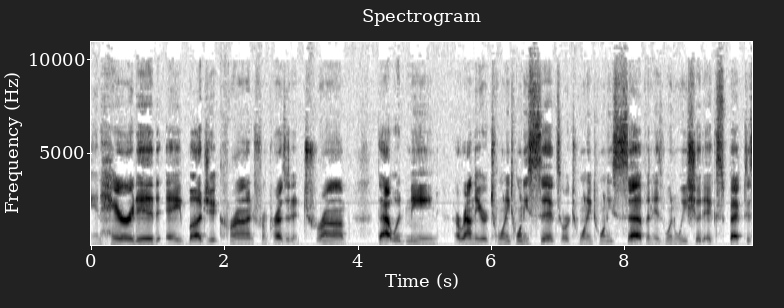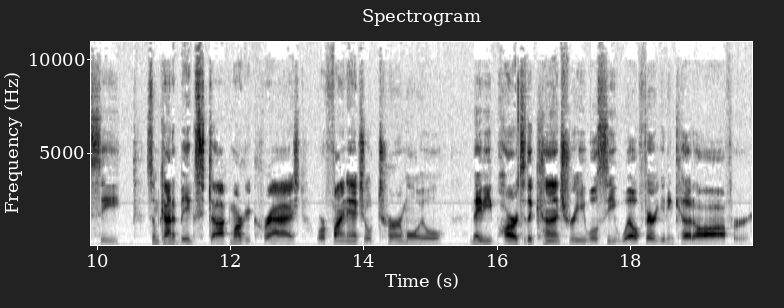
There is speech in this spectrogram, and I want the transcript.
inherited a budget crunch from President Trump, that would mean around the year 2026 or 2027 is when we should expect to see some kind of big stock market crash or financial turmoil. Maybe parts of the country will see welfare getting cut off or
